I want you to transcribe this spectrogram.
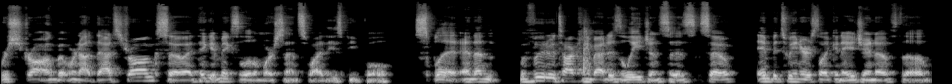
we're strong, but we're not that strong." So I think it makes a little more sense why these people split. And then with Voodoo talking about his allegiances, so in betweener is like an agent of the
